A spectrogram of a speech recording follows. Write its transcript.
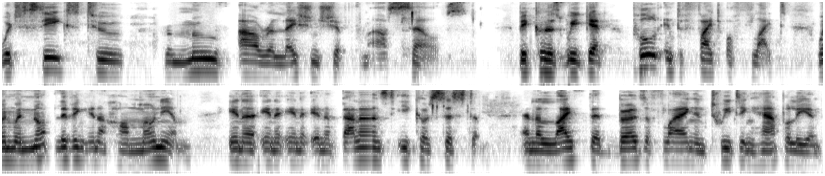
which seeks to remove our relationship from ourselves. Because we get pulled into fight or flight when we're not living in a harmonium, in a in a in a, in a balanced ecosystem and a life that birds are flying and tweeting happily and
